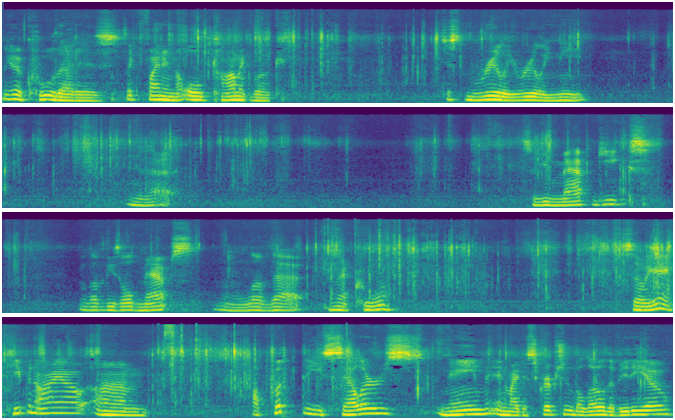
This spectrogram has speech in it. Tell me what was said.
Look how cool that is. It's like finding an old comic book. Just really, really neat. Look at that. So you map geeks, love these old maps. I love that. Isn't that cool? So yeah, keep an eye out. Um, I'll put the seller's name in my description below the video.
